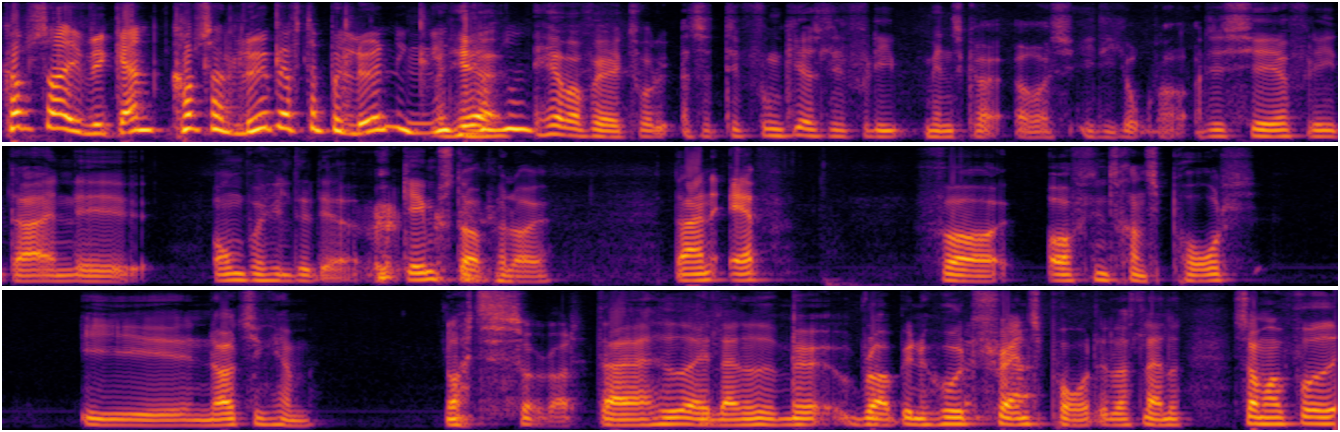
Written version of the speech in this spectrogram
kom så, I vil gerne, kom så, løb efter belønningen, Men ikke? her, her hvorfor jeg tror det. Altså, det fungerer også lidt, fordi mennesker er også idioter. Og det siger jeg, fordi der er en, øh, oven på hele det der gamestop halløj der er en app for offentlig transport i Nottingham, Nå, det er så godt. der hedder et eller andet med Robin Hood Transport eller sådan noget, som har fået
